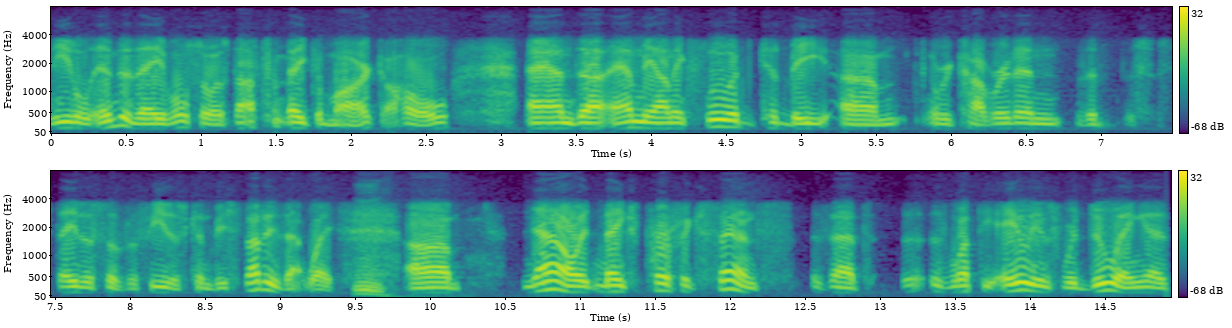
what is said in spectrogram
needle in the navel so as not to make a mark, a hole, and uh, amniotic fluid could be um, recovered, and the status of the fetus can be studied that way. Um, now it makes perfect sense that uh, what the aliens were doing, uh,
